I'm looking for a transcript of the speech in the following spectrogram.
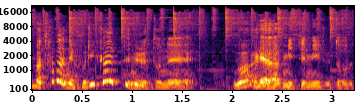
まあ、ただね振り返ってみるとね我が家見てみると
